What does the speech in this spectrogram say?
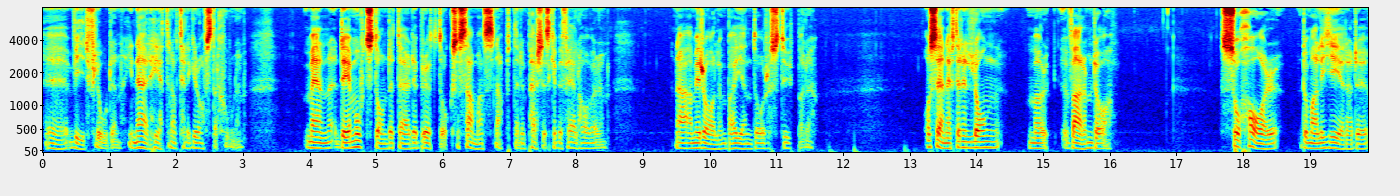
Eh, vid floden i närheten av telegrafstationen. Men det motståndet där det bröt också samman snabbt när den persiska befälhavaren, när amiralen Bayendor stupade. Och sen efter en lång, mörk, varm dag så har de allierade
